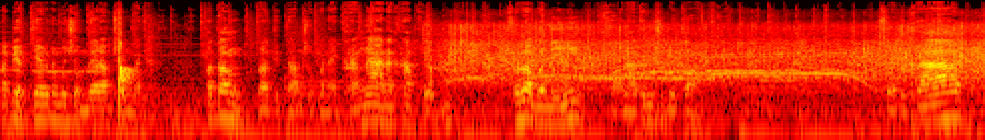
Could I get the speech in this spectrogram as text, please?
มาเปรียบเทียบให้ท่านผู้ชมได้รับชมกันเนี่ยก็ต้องรอติดตามชมกันในครั้งหน้านะครับผมสำหรับวันนี้ขอลาท่านผู้ชมไปก่อน สวัสดีครับ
